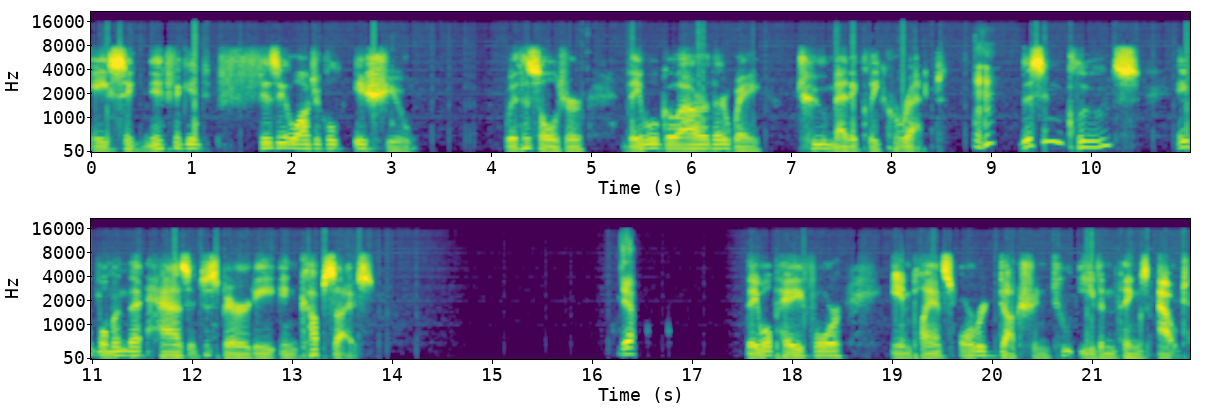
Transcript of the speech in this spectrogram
a significant physiological issue with a soldier, they will go out of their way to medically correct. Mhm. This includes a woman that has a disparity in cup size. yeah they will pay for implants or reduction to even things out.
